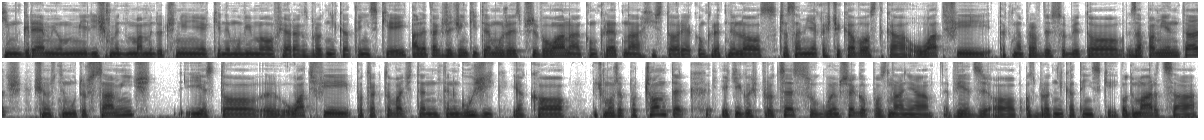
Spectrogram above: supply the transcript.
jakim gremium mieliśmy, mamy do czynienia, kiedy mówimy o ofiarach zbrodni katyńskiej, ale także dzięki temu, że jest przywołana konkretna historia, konkretny los, czasami jakaś ciekawostka, łatwiej tak naprawdę sobie to zapamiętać, się z tym utożsamić, jest to y, łatwiej potraktować ten, ten guzik jako być może początek jakiegoś procesu głębszego poznania wiedzy o, o zbrodni katyńskiej. Od marca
